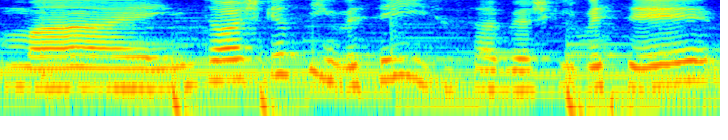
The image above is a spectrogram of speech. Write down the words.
Mas. Então acho que assim, vai ser isso, sabe? Eu acho que vai ser.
